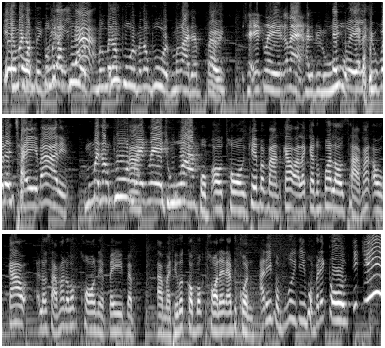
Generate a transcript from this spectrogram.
เกมมึงไม่หมต้อดงถึงมึงเรีไม่ยต้กองอีพูกดนะมึงไม่ต้องพูดมึงต้องพูดมึงอาจจะแบเฮ้บย ใช้เอ็กเรย์ก็ได้ใครจะไปรู้ เอ็กเลยอะไรกูไม่ได้ใช้บ้าดิ มึงไม่ต้องพูดอะ เอ็กเรย์ชัวร์ผมเอาทองแค่ประมาณ9อันแล้วกันเพราะว่าเราสามารถเอา9เราสามารถเอาบล็อกทองเนี่ยไปแบบอ่าหมายถึงว่ากอบบล็อกทองได้นะทุกคน อันนี้ผมพูดจริงๆผมไม่ได้โกงจริง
